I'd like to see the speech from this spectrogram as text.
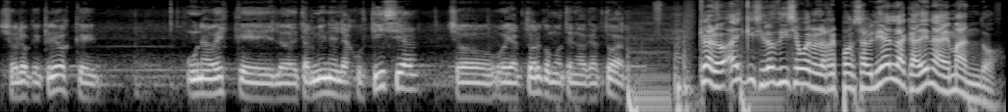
yo lo que creo es que una vez que lo determine la justicia, yo voy a actuar como tenga que actuar. Claro, Kisilov dice, bueno, la responsabilidad es la cadena de mando,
